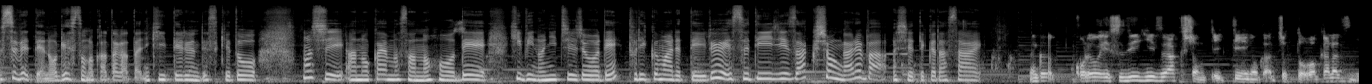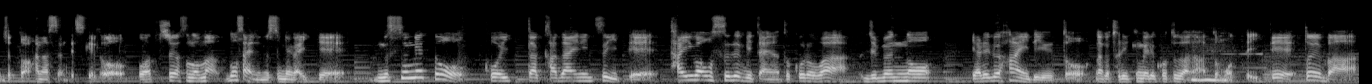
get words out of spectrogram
すべてのゲストの方々に聞いてるんですけどもしあの岡山さんの方で日々の日常で取り組まれている SDGs アクションがあれば教えてください。なんかこれを SDGs アクションって言っていいのかちょっと分からずにちょっと話すんですけど私はそのまあ5歳の娘がいて娘とこういった課題について対話をするみたいなところは自分のやれる範囲で言うとなんか取り組めることだなと思っていて、例えば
